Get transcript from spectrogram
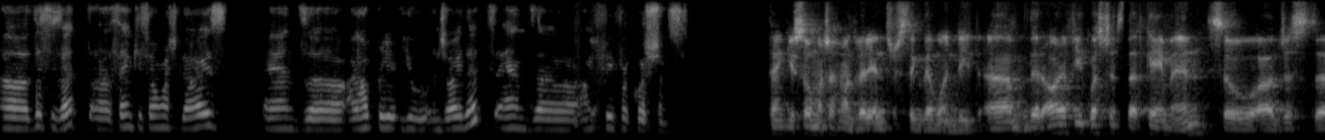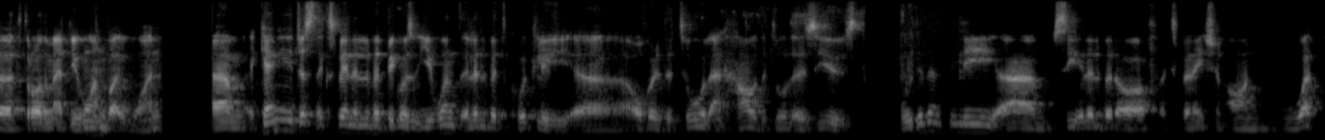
Uh, this is it. Uh, thank you so much, guys. And uh, I hope you enjoyed it. And I'm free for questions. Thank you so much, Ahmed. Very interesting demo indeed. Um, there are a few questions that came in, so I'll just uh, throw them at you one by one. Um, can you just explain a little bit because you went a little bit quickly uh, over the tool and how the tool is used. We didn't really um, see a little bit of explanation on what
